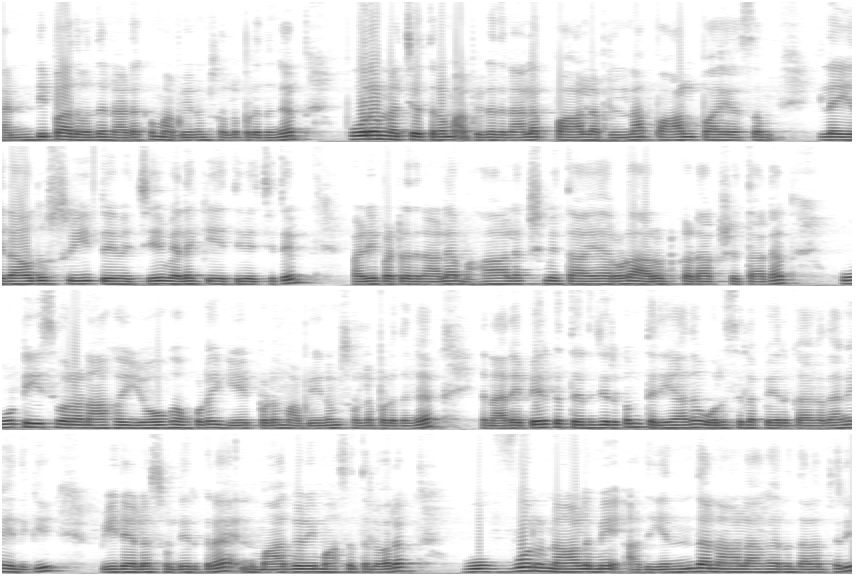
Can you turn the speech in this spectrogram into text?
கண்டிப்பாக அது வந்து நடக்கும் அப்படின்னு சொல்லப்படுதுங்க. பூரம் நட்சத்திரம் அப்படின்றதுனால பால் அப்படின்னா பால் பாயாசம் இல்லை ஏதாவது ஸ்வீட்டு வச்சு விளக்கு ஏற்றி வச்சுட்டு வழிபடுறதுனால மகாலட்சுமி தாயாரோட அருட்கடாட்சத்தால் கோட்டீஸ்வரனாக யோகம் கூட ஏற்படும் அப்படின்னும் சொல்லப்படுதுங்க. இது நிறைய பேருக்கு தெரிஞ்சிருக்கும் தெரியாத ஒரு சில பேருக்காக தாங்க இன்றைக்கி வீடியோவில் சொல்லியிருக்கிறேன். இந்த மார்கழி மாதத்தில் வர ஒவ்வொரு நாளுமே அது எந்த நாளாக இருந்தாலும் சரி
